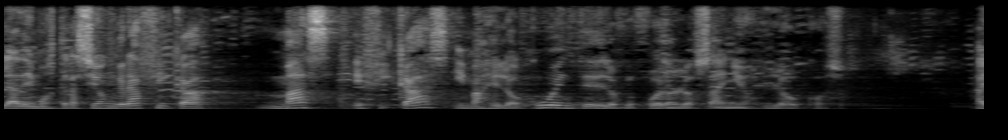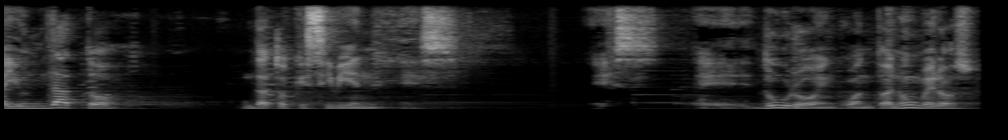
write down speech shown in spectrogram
la demostración gráfica más eficaz y más elocuente de lo que fueron los años locos. Hay un dato, un dato que si bien es, es eh, duro en cuanto a números,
